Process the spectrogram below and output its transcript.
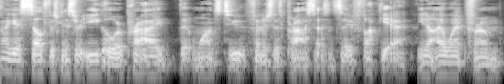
I guess, selfishness or ego or pride that wants to finish this process and say, fuck yeah. You know, I went from,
